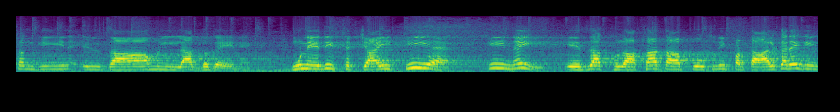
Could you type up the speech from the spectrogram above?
ਸੰਗੀਨ ਇਲਜ਼ਾਮ ਲੱਗ ਗਏ ਨੇ ਹੁਣ ਇਹਦੀ ਸੱਚਾਈ ਕੀ ਹੈ, ਕੀ ਨਹੀਂ ਇਸ ਦਾ ਖੁਲਾਸਾ ਤਾਂ ਪੁਲਿਸ ਦੀ ਪੜਤਾਲ ਕਰੇਗੀ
